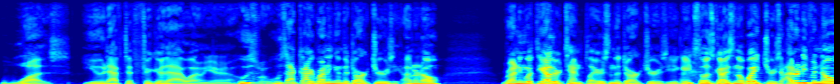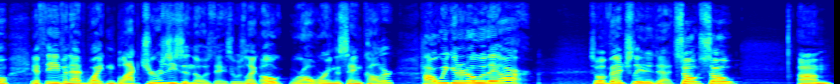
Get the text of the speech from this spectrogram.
was. You'd have to figure that out. You know, who's who's that guy running in the dark jersey? I don't know. Running with the other 10 players in the dark jersey against those guys in the white jersey. I don't even know if they even had white and black jerseys in those days. It was like, oh, we're all wearing the same color. How are we going to know who they are? So eventually they did that. So so um,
